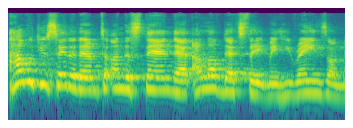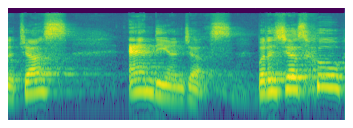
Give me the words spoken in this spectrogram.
how would you say to them to understand that? I love that statement. He rains on the just and the unjust. But it's just who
